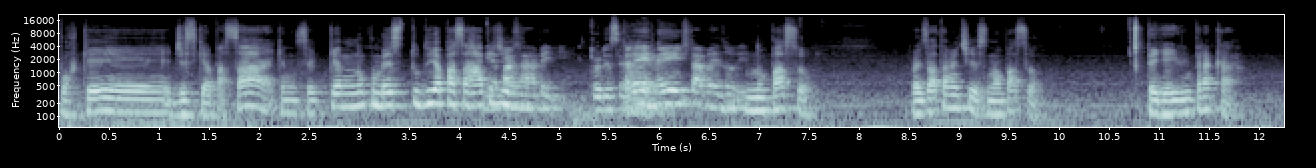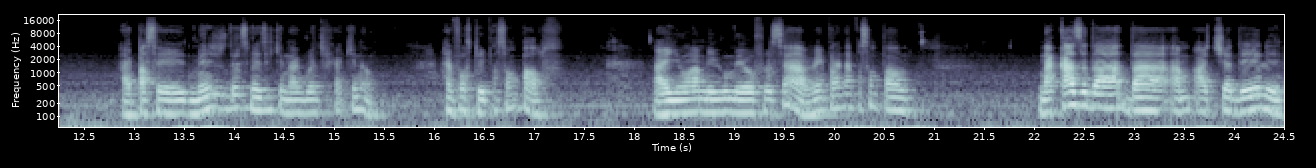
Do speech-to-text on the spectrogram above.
Porque disse que ia passar, que não sei o que. No começo tudo ia passar Ia rapidinho. passar rapidinho. Tudo Três meses estava resolvido. Não passou. Foi exatamente isso, não passou. Peguei e vim pra cá. Aí passei menos de dois meses aqui, não aguento ficar aqui não. Aí voltei pra São Paulo. Aí um amigo meu falou assim, ah, vem pra cá pra São Paulo. Na casa da, da a, a tia dele,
